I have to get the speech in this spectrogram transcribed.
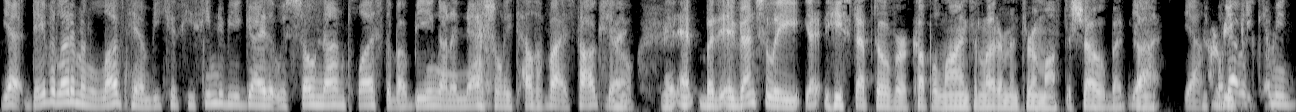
Yeah, yeah, David Letterman loved him because he seemed to be a guy that was so nonplussed about being on a nationally televised talk show. Right. Right. And, but eventually, he stepped over a couple lines, and Letterman threw him off the show. But yeah, uh, yeah. Well, that was. I mean,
